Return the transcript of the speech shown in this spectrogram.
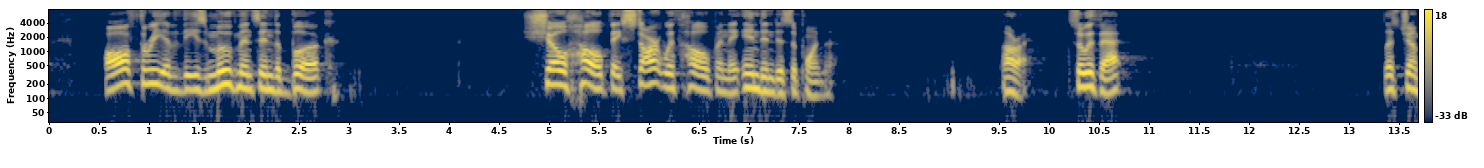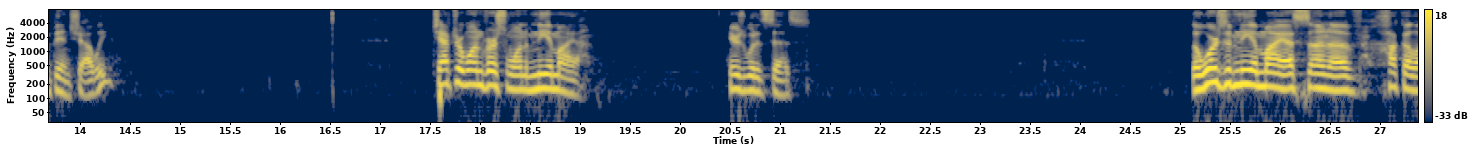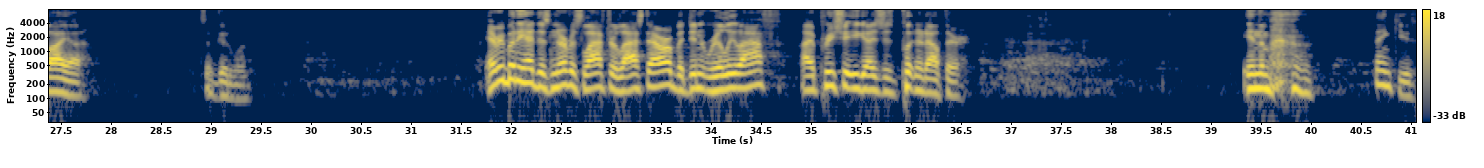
all three of these movements in the book show hope. They start with hope and they end in disappointment. All right, so with that, let's jump in, shall we? Chapter 1, verse 1 of Nehemiah. Here's what it says The words of Nehemiah, son of Hakaliah. That's a good one. Everybody had this nervous laughter last hour, but didn't really laugh. I appreciate you guys just putting it out there. In the, thank you.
